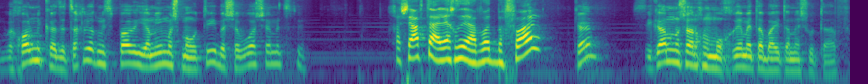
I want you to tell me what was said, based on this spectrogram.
ובכל מקרה זה צריך להיות מספר ימים משמעותי בשבוע שהם אצלי. חשבת על איך זה יעבוד בפועל? כן. סיכמנו שאנחנו מוכרים את הבית המשותף,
